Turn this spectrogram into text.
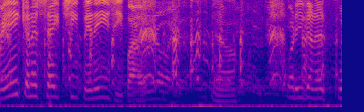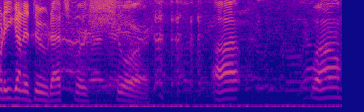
We ain't gonna say cheap and easy, but you know, what are you gonna what are you gonna do? That's for sure. Uh, well,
